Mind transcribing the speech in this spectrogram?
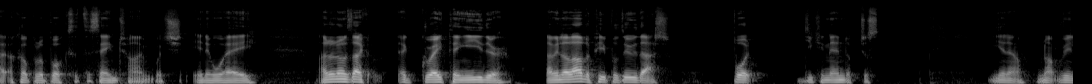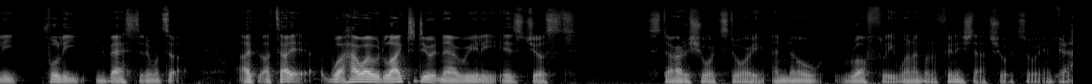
a couple of books at the same time, which in a way, I don't know, is like a great thing either. I mean, a lot of people do that, but you can end up just, you know, not really fully invested in one. So, I, I'll tell you what how I would like to do it now. Really, is just start a short story and know roughly when I'm going to finish that short story. Yeah.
